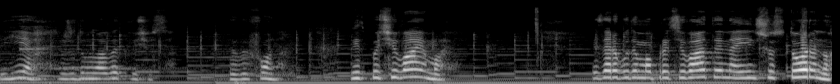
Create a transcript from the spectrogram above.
Є. Вже думала, виключуся. Телефон. Відпочиваємо. І зараз будемо працювати на іншу сторону.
